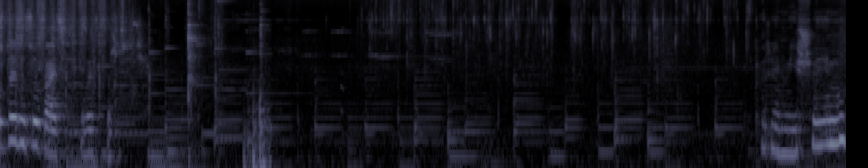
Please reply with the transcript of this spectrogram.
Один зубець вистачить. Перемішуємо.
